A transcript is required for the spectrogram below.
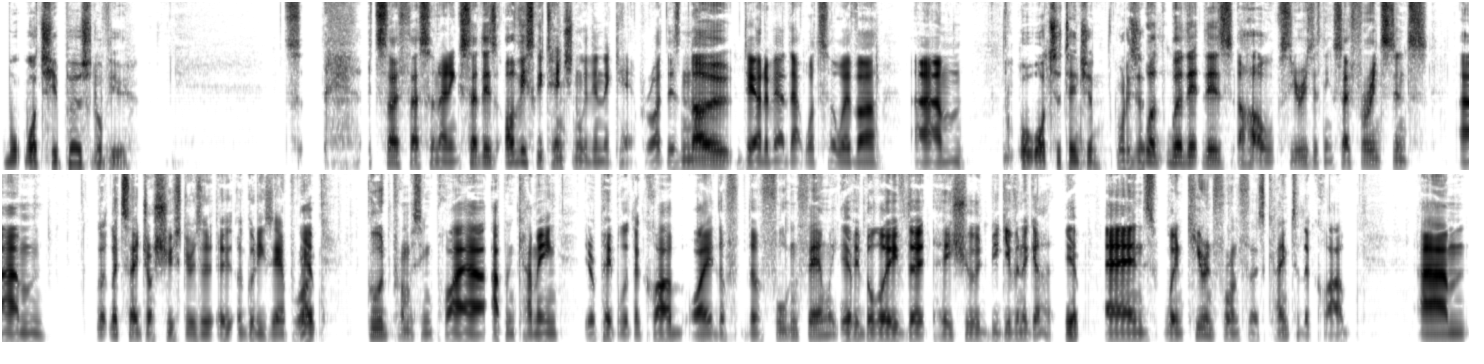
What's your personal view? It's so fascinating. So there's obviously tension within the camp, right? There's no doubt about that whatsoever. Um, Well, what's the tension? What is it? Well, well, there, there's a whole series of things. So, for instance, um, let, us say Josh Schuster is a, a good example, right? Yep. Good, promising player, up and coming. There are people at the club, i.e., the the Fulton family, Yep. who believe that he should be given a go. Yep. And when Kieran Foran first came to the club, um,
